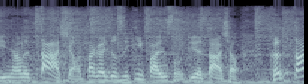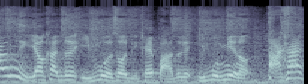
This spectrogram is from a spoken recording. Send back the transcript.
平常的大小大概就是一般手机的大小。可当你要看这个荧幕的时候，你可以把这个荧幕面哦打开，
